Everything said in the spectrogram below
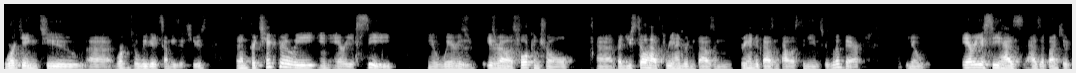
working to uh, working to alleviate some of these issues, and then particularly in Area C, you know, where is Israel has full control, uh, but you still have 300,000 300,000 Palestinians who live there. You know, Area C has, has a bunch of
